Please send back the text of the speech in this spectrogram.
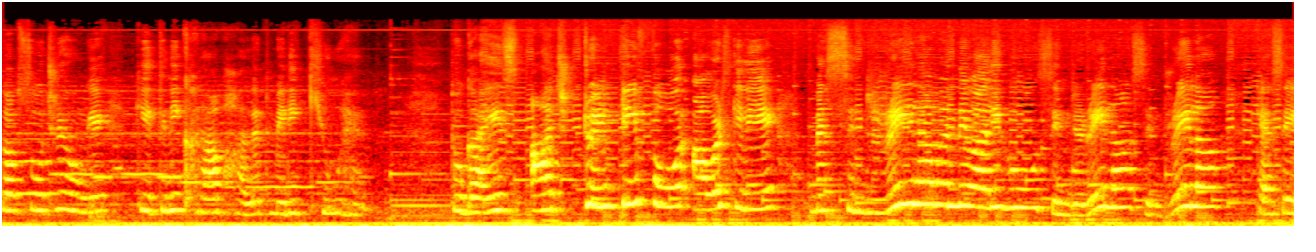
तो आप सोच रहे होंगे कि इतनी ख़राब हालत मेरी क्यों है? तो गाइस आज 24 फोर आवर्स के लिए मैं सिंड्रेला बनने वाली हूँ। सिंड्रेला सिंड्रेला कैसे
